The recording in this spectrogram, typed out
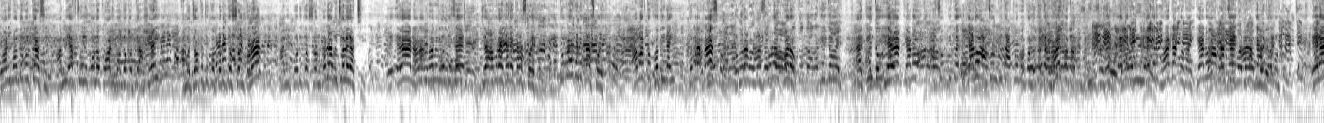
কোয়ারি বন্ধ করতে আসি? আমি অ্যাকচুয়ালি কোনো কোয়ারি বন্ধ করতে আসি আমার যতটুকু পরিদর্শন করা আমি পরিদর্শন করে আমি চলে যাচ্ছি। এরা নানানভাবে বলতেছে যে আমরা এখানে কাজ করে খাই তোমরা এখানে কাজ করে খাও আমার তো ক্ষতি নাই। তোমরা কাজ করো। তোমরা কাজ করো করো কিন্তু এরা কেন আচমকিত কেন আচমকিত আক্রমণ করল? এদের ভয় কথা এদের ভয়টা কোথায়? কেন আমাকে আমাকে আক্রমণ করল? এরা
